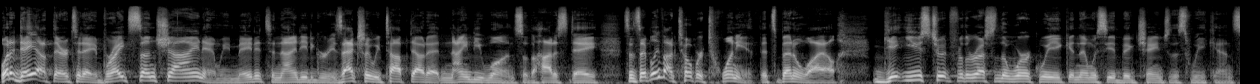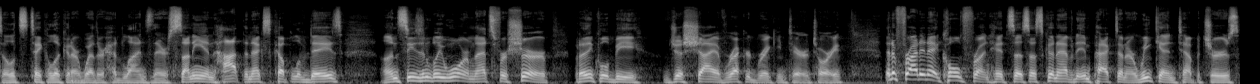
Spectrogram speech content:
What a day out there today. Bright sunshine, and we made it to 90 degrees. Actually, we topped out at 91, so the hottest day since I believe October 20th. It's been a while. Get used to it for the rest of the work week, and then we see a big change this weekend. So let's take a look at our weather headlines there. Sunny and hot the next couple of days. Unseasonably warm, that's for sure, but I think we'll be just shy of record breaking territory. Then a Friday night cold front hits us. That's going to have an impact on our weekend temperatures.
